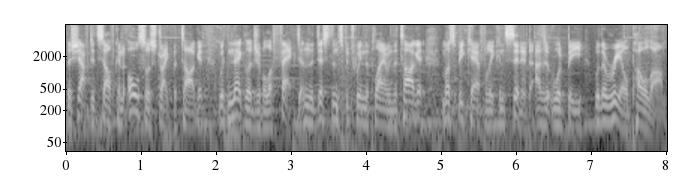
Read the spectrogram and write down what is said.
The shaft itself can also strike the target with negligible effect, and the distance between the player and the target must be carefully considered, as it would be with a real polearm.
